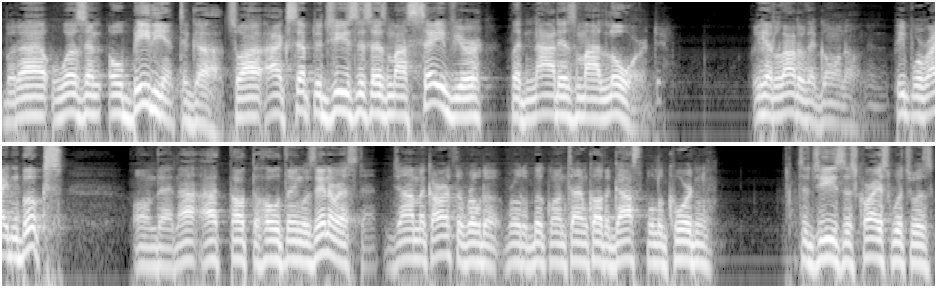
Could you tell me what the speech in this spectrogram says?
but I wasn't obedient to God. So I, I accepted Jesus as my Savior, but not as my Lord. We had a lot of that going on. And people were writing books on that. And I, I thought the whole thing was interesting. John MacArthur wrote a, wrote a book one time called The Gospel According to Jesus Christ, which was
